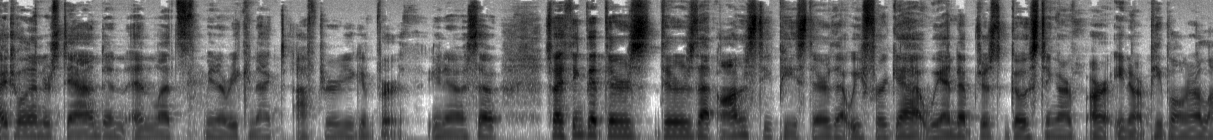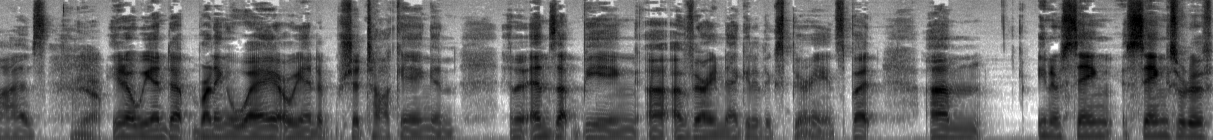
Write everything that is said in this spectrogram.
I totally understand and and let's you know reconnect after you give birth you know? So so I think that there's there's that honesty piece there that we forget. We end up just ghosting our, our you know our people in our lives. Yeah. you know we end up running away or we end up shit talking and and it ends up being a, a very negative experience. But um you know saying saying sort of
